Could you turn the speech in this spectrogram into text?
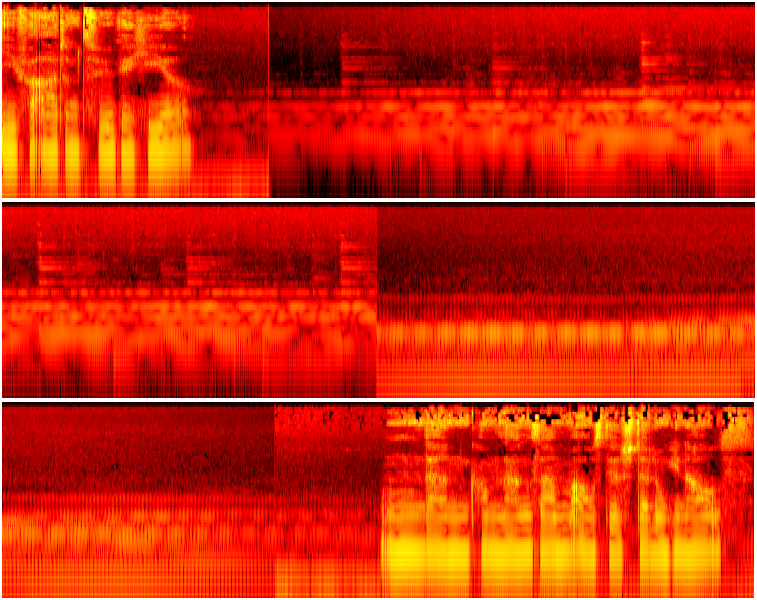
tiefe Atemzüge hier. Dann komm langsam aus der Stellung hinaus.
